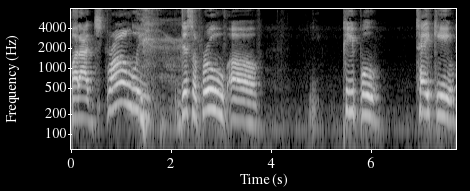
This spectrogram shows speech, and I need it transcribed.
But I strongly disapprove of people taking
